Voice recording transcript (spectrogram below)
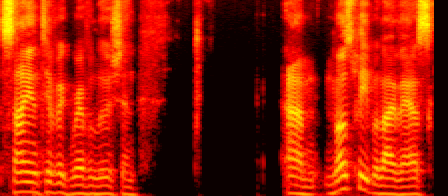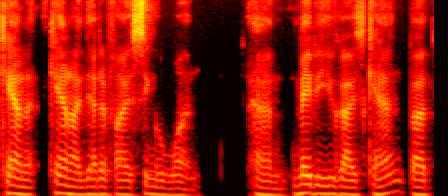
Scientific revolution. Um, most people I've asked can can identify a single one. Um, maybe you guys can, but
